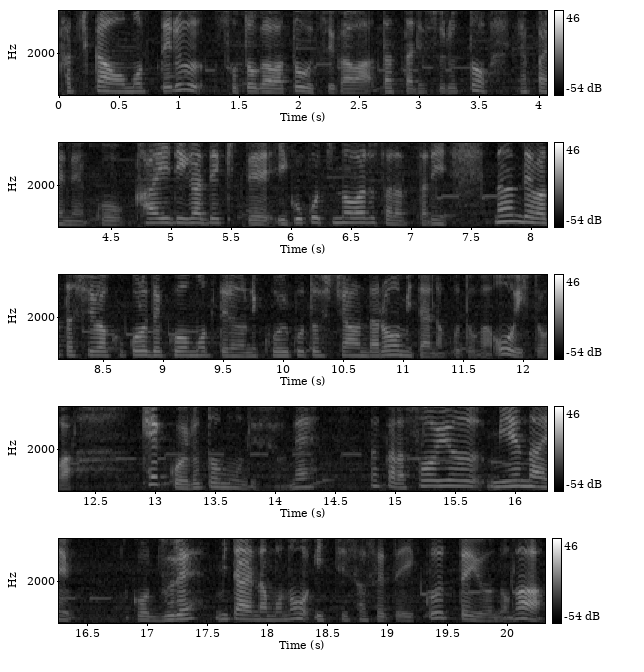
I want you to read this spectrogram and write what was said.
価値観を持ってる外側と内側だったりするとやっぱりねこう乖離ができて居心地の悪さだったりなんで私は心でこう思ってるのにこういうことしちゃうんだろうみたいなことが多い人が結構いると思うんですよね。だからそういう見えないこうズレみたいなものを一致させていくっていうのが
